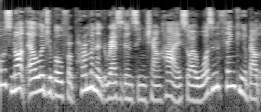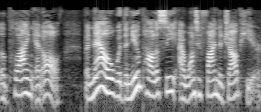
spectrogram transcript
was not eligible for permanent residence in Shanghai, so I wasn't thinking about applying at all. But now, with the new policy, I want to find a job here.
